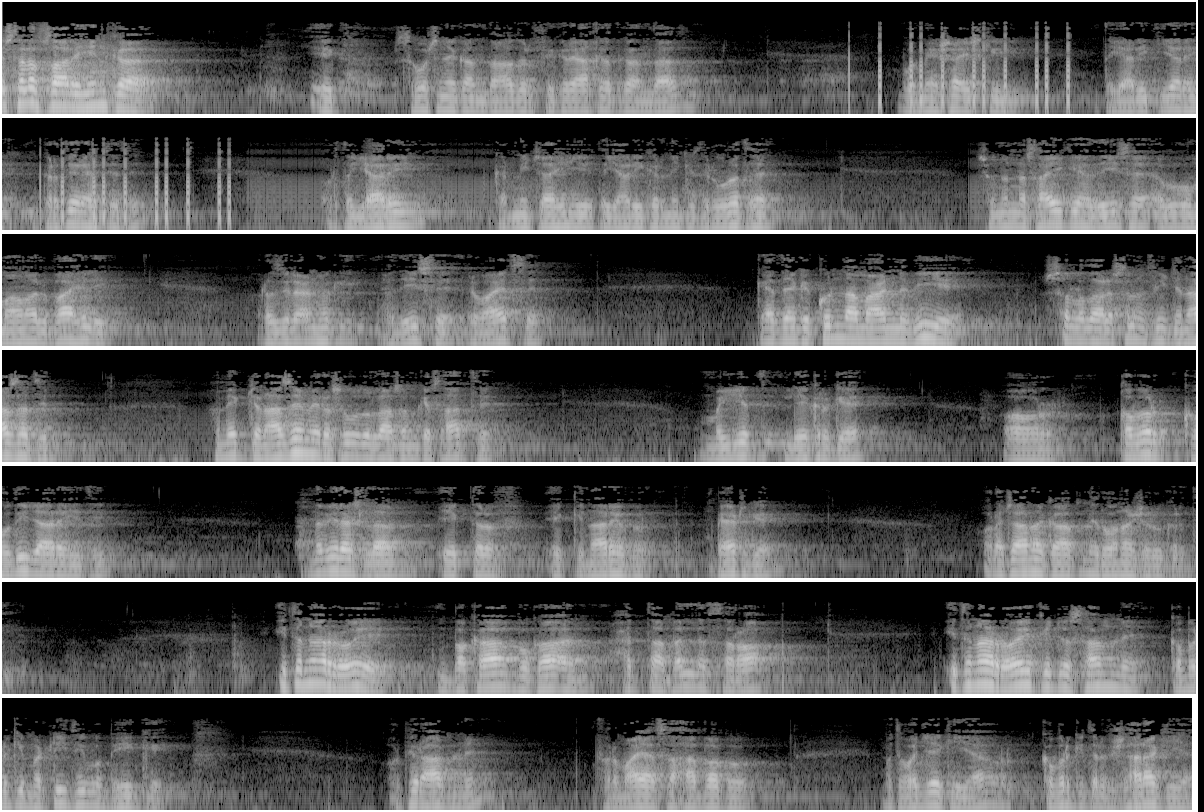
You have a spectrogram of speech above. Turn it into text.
یہ سلف صالحین کا ایک سوچنے کا انداز اور فکر آخرت کا انداز، وہ ہمیشہ اس کی تیاری کیا رہ، کرتے رہتے تھے۔ اور تیاری کرنی چاہیے، تیاری کرنے کی ضرورت ہے۔ سنن نسائی کی حدیث ہے، ابو امام الباہلی رضی اللہ عنہ کی حدیث سے، روایت سے کہتے ہیں کہ کن نامان نبی صلی اللہ علیہ وسلم فی جنازہ تھے ہم ایک جنازے میں رسول اللہ علیہ وسلم کے ساتھ تھے۔ میت لے کر گئے اور قبر کھودی جا رہی تھی۔ نبی اسلام ایک طرف ایک کنارے پر بیٹھ گئے اور اچانک آپ نے رونا شروع کر دیا۔ اتنا روئے بکا بکا حتہ بل سرا اتنا روئے کہ جو سامنے قبر کی مٹی تھی وہ بھیگ گئی۔ اور پھر آپ نے فرمایا صحابہ کو متوجہ کیا اور قبر کی طرف اشارہ کیا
